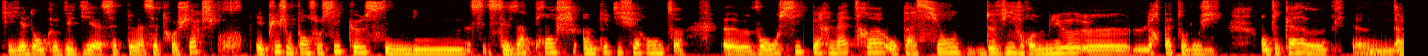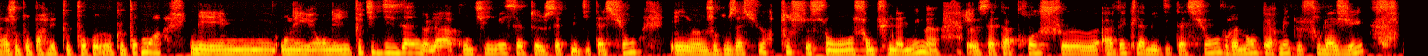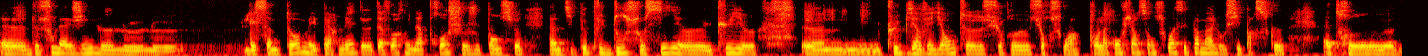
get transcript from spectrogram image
qui est donc dédié à cette, à cette recherche. Et puis, je pense aussi que ces, ces approches un peu différentes euh, vont aussi permettre aux patients de vivre mieux euh, leur pathologie. En tout cas, euh, alors je peux parler que pour, que pour moi, mais on est, on est une petite dizaine là à continuer cette, cette méditation et je vous assure, tous sont, sont unanimes. cette approche avec la méditation vraiment permet de soulager, de soulager le, le, le les symptômes et permet d'avoir une approche, je pense, un petit peu plus douce aussi euh, et puis euh, euh, plus bienveillante sur, sur soi. Pour la confiance en soi, c'est pas mal aussi parce que être,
